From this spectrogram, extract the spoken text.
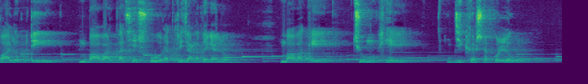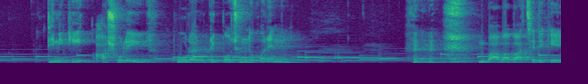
বালকটি বাবার কাছে শুভরাত্রি জানাতে গেল। বাবাকে চুমু খেয়ে জিজ্ঞাসা করল, তিনি কি আসলেই পোড়া রুটি পছন্দ করেন? বাবা বাচ্চাটিকে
